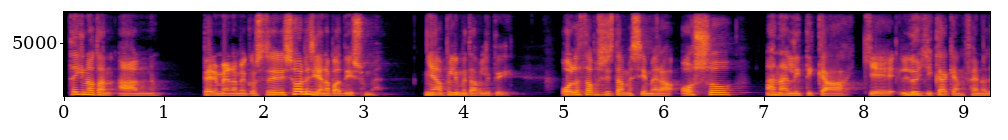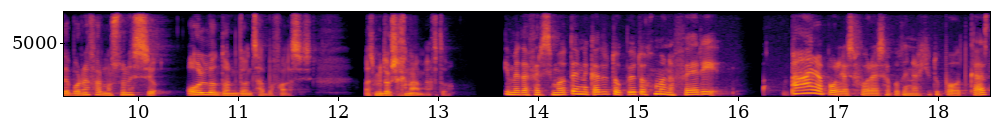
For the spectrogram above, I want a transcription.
θα γινόταν αν περιμέναμε 24 ώρες για να απαντήσουμε. Μια απλή μεταβλητή. Όλα αυτά που συζητάμε σήμερα, όσο αναλυτικά και λογικά και αν φαίνονται, μπορούν να εφαρμοστούν σε όλων των ειδών της αποφάσης. Α μην το ξεχνάμε αυτό. Η μεταφερσιμότητα είναι κάτι το οποίο το έχουμε αναφέρει πάρα πολλές φορές από την αρχή του podcast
